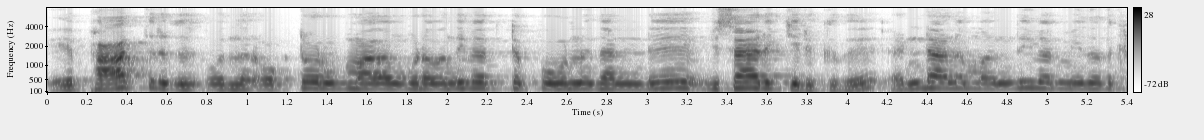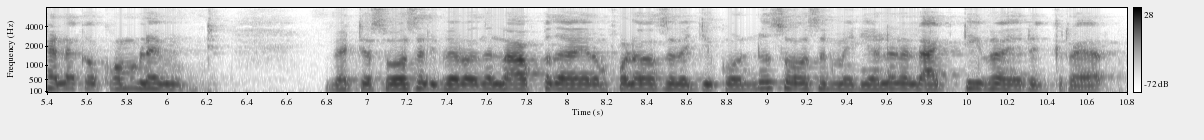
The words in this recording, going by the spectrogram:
பார்த்துருக்கு. இந்த அக்டோபர் மாதம் கூட வந்து இவர்கிட்ட போன்னு தண்டு விசாரிச்சிருக்குது. ரெண்டாலும் வந்து இவர் மீது வந்து கணக்க கம்ப்ளைண்ட் இவர்கிட்ட சோசியல் இவர் வந்து நாற்பதாயிரம் ஃபாலோவர்ஸை வச்சுக்கொண்டு சோஷியல் மீடியாவில் நல்லா ஆக்டிவாக இருக்கிறார்.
